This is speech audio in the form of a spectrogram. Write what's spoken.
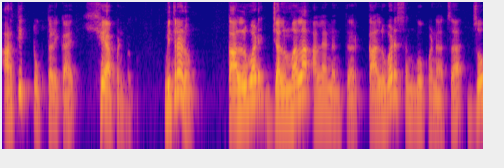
आर्थिक टोकतळे काय आहेत हे आपण बघू. मित्रांनो कालवड जन्माला आल्यानंतर कालवड संगोपनाचा जो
